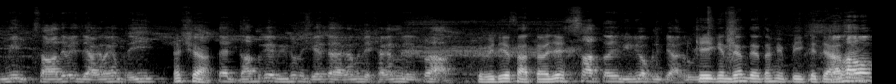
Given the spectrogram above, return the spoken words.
ਮਹੀਨੇ ਸਾਲ ਦੇ ਵਿੱਚ ਦਿਆ ਕਰਾਂਗੇ ਫ੍ਰੀ ਅੱਛਾ। ਤੇ ਦੱਬ ਕੇ ਵੀਡੀਓ ਨੂੰ ਸ਼ੇਅਰ ਕਰਿਆ ਕਰਨ ਵੇਖਿਆ ਕਰਨ ਮੇਰੇ ਭਰਾ। ਤੇ ਵੀਡੀਓ 7 ਵਜੇ? 7 ਵਜੇ ਵੀਡੀਓ ਆਪਣੀ ਪਿਆ ਕਰੂਗੀ। ਕੀ ਕਹਿੰਦੇ ਹੁੰਦੇ ਤੁਸੀਂ ਪੀ ਕੇ ਚਾਹ ਹਾਂ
